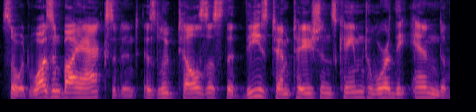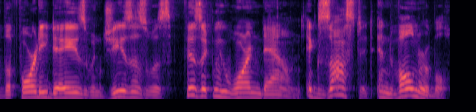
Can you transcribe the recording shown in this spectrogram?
So it wasn't by accident, as Luke tells us, that these temptations came toward the end of the 40 days when Jesus was physically worn down, exhausted, and vulnerable.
